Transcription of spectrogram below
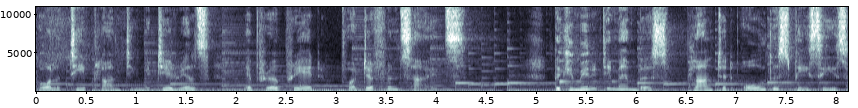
quality planting materials appropriate for different sites The community members planted all the species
